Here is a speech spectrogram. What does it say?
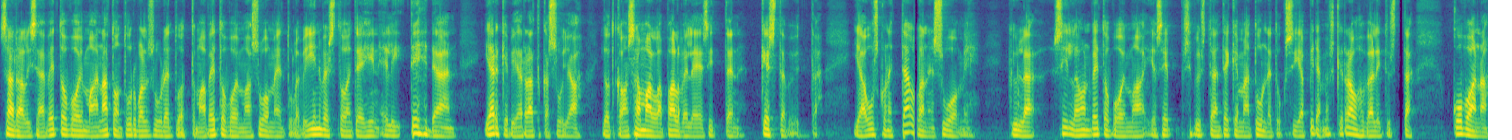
saadaan lisää vetovoimaa, Naton turvallisuuden tuottamaa vetovoimaa Suomeen tuleviin investointeihin, eli tehdään järkeviä ratkaisuja, jotka on samalla palvelee sitten kestävyyttä. Ja uskon, että tällainen Suomi kyllä sillä on vetovoimaa ja se, se pystytään tekemään tunnetuksi. Ja pidän myöskin rauhanvälitystä kovana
